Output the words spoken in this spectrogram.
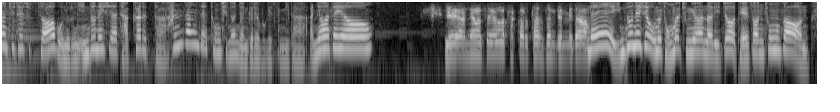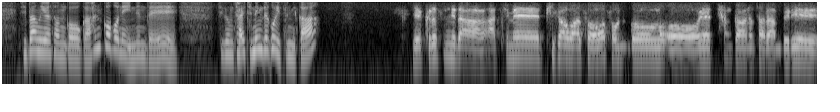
통신원 취재 수첩 오늘은 인도네시아 자카르타 한상재 통신원 연결해 보겠습니다. 안녕하세요. 예, 안녕하세요. 자카르타 한상재입니다. 네, 인도네시아 오늘 정말 중요한 날이죠. 대선, 총선, 지방의회 선거가 한꺼번에 있는데 지금 잘 진행되고 있습니까? 예, 그렇습니다. 아침에 비가 와서 선거에 참가하는 사람들이 어,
